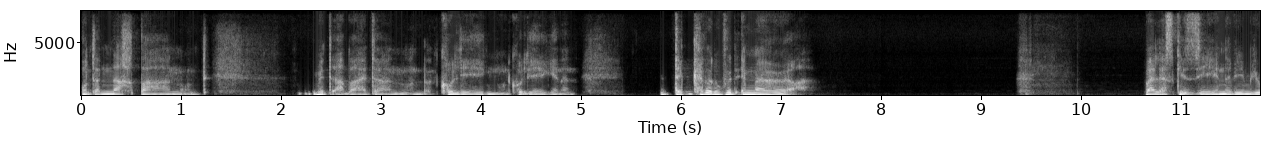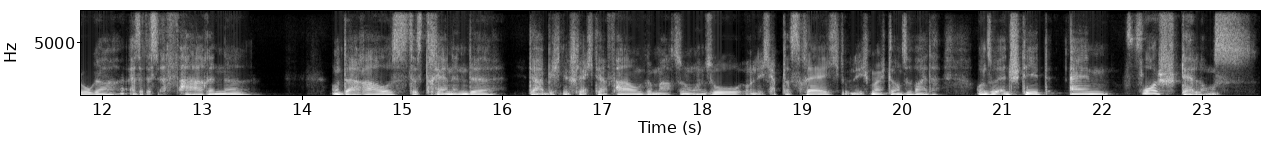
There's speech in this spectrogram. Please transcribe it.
unter Nachbarn und Mitarbeitern und Kollegen und Kolleginnen. Der Katalog wird immer höher. Weil das Gesehene wie im Yoga, also das Erfahrene und daraus das Trennende, da habe ich eine schlechte Erfahrung gemacht, so und so, und ich habe das Recht und ich möchte und so weiter. Und so entsteht ein Vorstellungswall,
